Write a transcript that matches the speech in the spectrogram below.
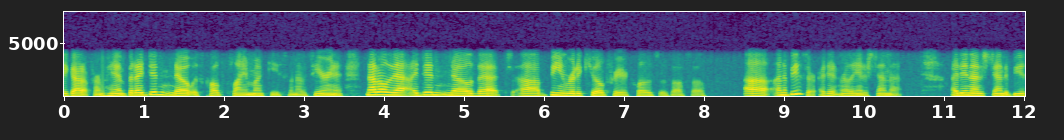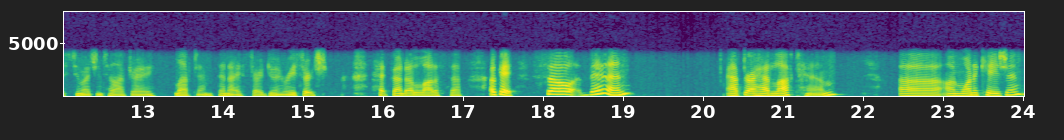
they got it from him. But I didn't know it was called flying monkeys when I was hearing it. Not only that, I didn't know that uh, being ridiculed for your clothes was also uh, an abuser. I didn't really understand that. I didn't understand abuse too much until after I left him. Then I started doing research. I found out a lot of stuff. Okay, so then after I had left him, uh, on one occasion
